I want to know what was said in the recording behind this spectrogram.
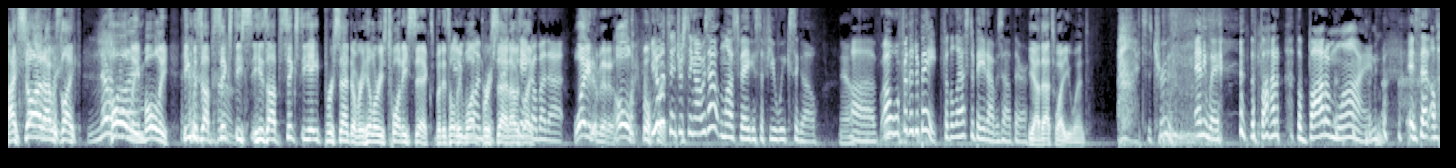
I saw it. I was like, Never "Holy mind. moly!" He was up sixty. He's up sixty-eight percent over Hillary's twenty-six, but it's only In one percent. I was can't like, go by that. "Wait a minute! Holy moly!" You know what's interesting? I was out in Las Vegas a few weeks ago. Yeah. Uh, oh, well, for the debate, for the last debate, I was out there. Yeah, that's why you went. It's the truth. Anyway, the bottom the bottom line is that a,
